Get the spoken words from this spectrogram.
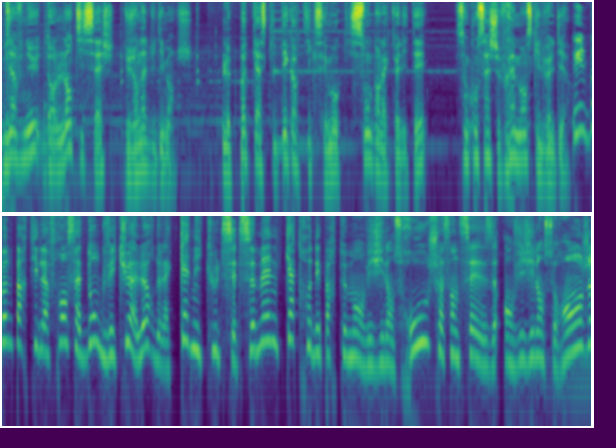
Bienvenue dans l'Anti-Sèche du Journal du Dimanche, le podcast qui décortique ces mots qui sont dans l'actualité sans qu'on sache vraiment ce qu'ils veulent dire. Une bonne partie de la France a donc vécu à l'heure de la canicule cette semaine. Quatre départements en vigilance rouge, 76 en vigilance orange.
